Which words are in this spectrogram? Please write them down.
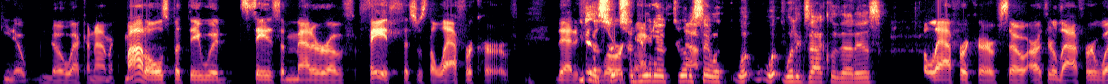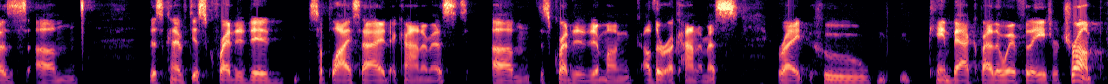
you know no economic models but they would say as a matter of faith. This was the laffer curve that if yeah you so, so do you want to taxes do you want now- to say what, what what what exactly that is? The Laffer curve. So Arthur Laffer was um, this kind of discredited supply side economist, um, discredited among other economists, right? Who came back, by the way, for the age of Trump.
